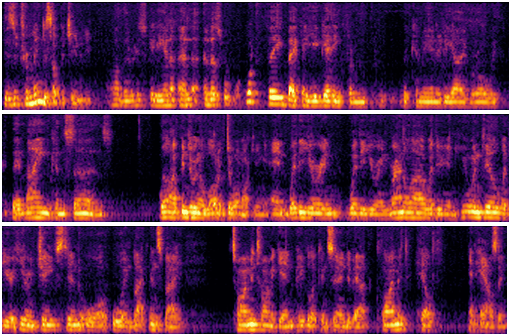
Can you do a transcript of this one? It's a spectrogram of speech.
There's a tremendous opportunity. Oh, there is getting and and, and as, what feedback are you getting from the community overall with their main concerns? Well, I've been doing a lot of door knocking, and whether you're in whether you're in Ranelagh, whether you're in Huonville, whether you're here in Geeveston or or in Blackmans Bay, time and time again, people are concerned about climate, health, and housing.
